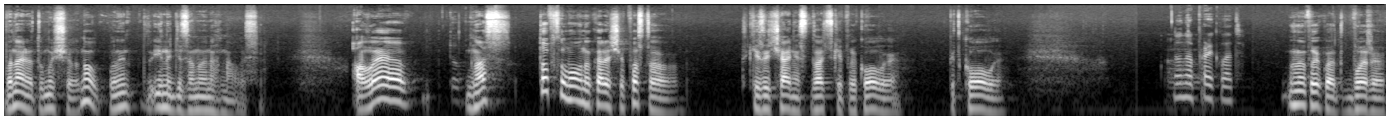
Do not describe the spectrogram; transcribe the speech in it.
банально тому, що ну, вони іноді за мною не гналися. Але нас, тобто, умовно кажучи, просто такі звичайні студентські приколи, підколи. Ну, наприклад. Ну, наприклад, Боже,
